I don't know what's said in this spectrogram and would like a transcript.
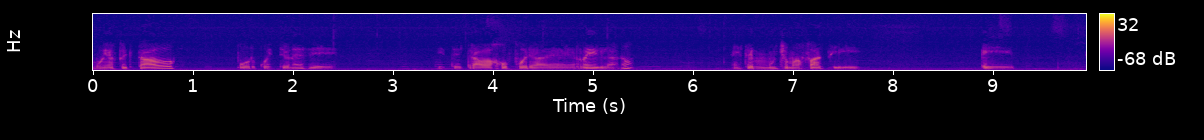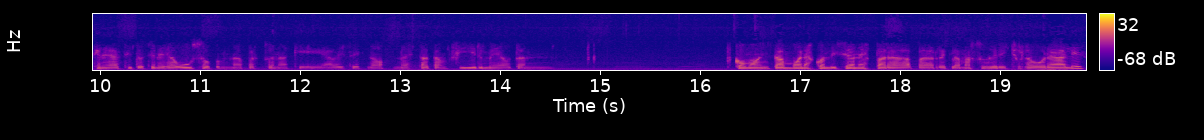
muy afectados por cuestiones de este trabajo fuera de regla, ¿no? Este, es mucho más fácil eh, generar situaciones de abuso con una persona que a veces no, no está tan firme o tan como en tan buenas condiciones para, para reclamar sus derechos laborales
